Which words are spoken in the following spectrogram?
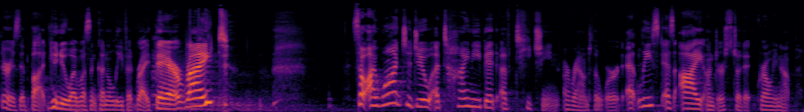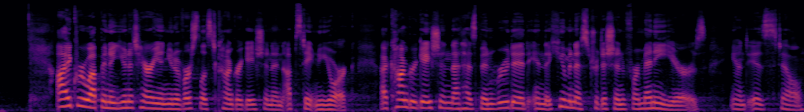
there is a but. You knew I wasn't going to leave it right there, right? So I want to do a tiny bit of teaching around the word, at least as I understood it growing up. I grew up in a Unitarian Universalist congregation in upstate New York, a congregation that has been rooted in the humanist tradition for many years and is still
